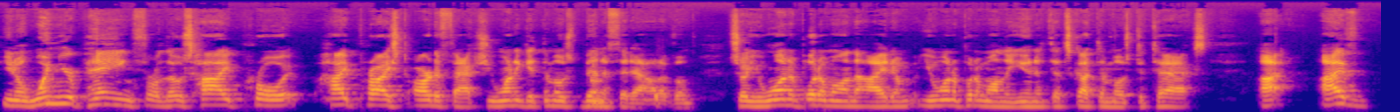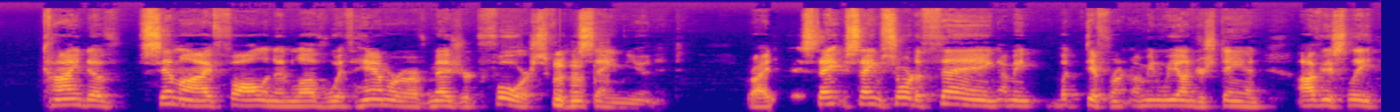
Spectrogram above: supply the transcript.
you know, when you're paying for those high pro, high priced artifacts, you want to get the most hmm. benefit out of them. So you want to put them on the item. You want to put them on the unit that's got the most attacks. I I've kind of semi fallen in love with Hammer of Measured Force for the Mhm. same unit. Right, same same sort of thing. I mean, but different. I mean, we understand. Obviously,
